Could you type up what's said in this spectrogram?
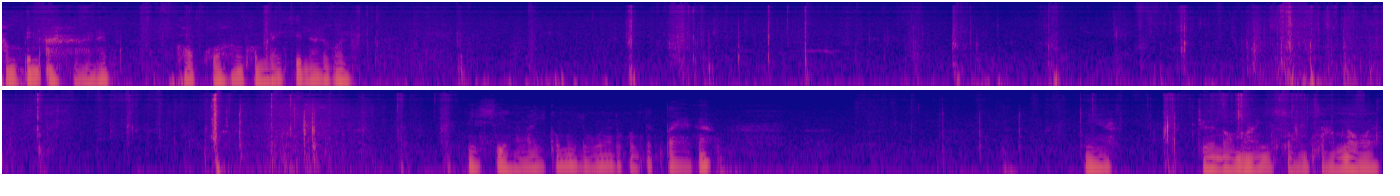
ทำเป็นอาหารให้ครอบครัวของผมได้กินนะทุกคน มีเสียงอะไรก็ไม่รู้นะทุกคน แปลกๆนะ นี่นะ เจอหน่อไม้อีกสองสามหน่อนะ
